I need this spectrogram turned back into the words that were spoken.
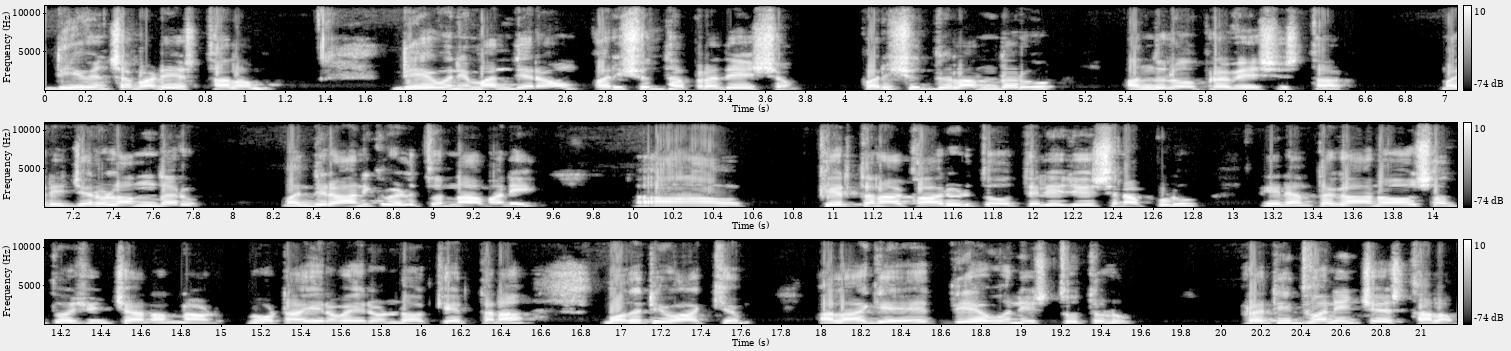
దీవించబడే స్థలం దేవుని మందిరం పరిశుద్ధ ప్రదేశం. పరిశుద్ధులందరూ అందులో ప్రవేశిస్తారు. మరి జనులందరూ మందిరానికి వెళుతున్నామని ఆ కీర్తనాకారుడితో తెలియజేసినప్పుడు నేను ఎంతగానో సంతోషించానన్నాడు. నూట ఇరవై రెండో కీర్తన మొదటి వాక్యం. అలాగే దేవుని స్థుతులు ప్రతిధ్వనించే స్థలం.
